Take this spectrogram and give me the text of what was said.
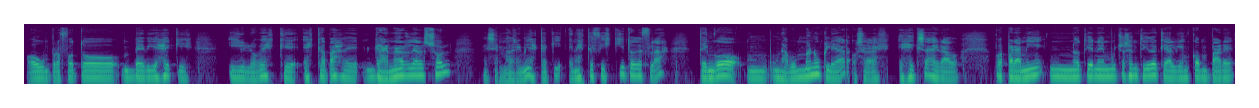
o un Profoto B10X y lo ves que es capaz de ganarle al sol, Dices, madre mía, es que aquí en este fisquito de flash tengo una bomba nuclear, o sea, es, exagerado. Pues para mí no tiene mucho sentido que alguien compare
